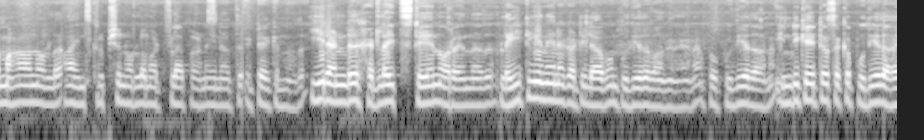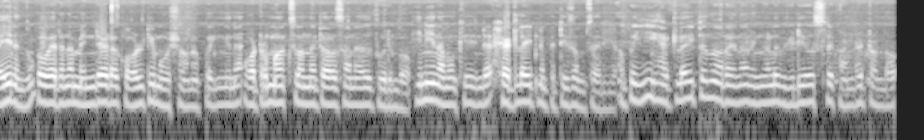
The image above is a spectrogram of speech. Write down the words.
യമഹ എന്നുള്ള ആ ഇൻസ്ക്രിപ്ഷൻ ഉള്ള മഡ് ഫ്ലാപ്പാണ് ഇതിനകത്ത് ഇട്ടേക്കുന്നത്. ഈ രണ്ട് ഹെഡ്ലൈറ്റ് സ്റ്റേ എന്ന് പറയുന്നത് പ്ലേറ്റ് ചെയ്യുന്നതിനെക്കാട്ടി ലാഭം പുതിയത് വാങ്ങുന്നതാണ്. അപ്പോൾ പുതിയതാണ്. ഇൻഡിക്കേറ്റേഴ്സ് ഒക്കെ പുതിയതായിരുന്നു. ഇപ്പോൾ വരുന്ന മിൻഡയുടെ ക്വാളിറ്റി മോശമാണ്. അപ്പോൾ ഇങ്ങനെ വാട്ടർ മാർക്സ് വന്നിട്ട് അവസാനം അത് തുരുമ്പോൾ ഇനി നമുക്ക് ഇതിന്റെ ഹെഡ്ലൈറ്റിനെ പറ്റി സംസാരിക്കാം. അപ്പോൾ ഈ ഹെഡ്ലൈറ്റ് എന്ന് പറയുന്നത് നിങ്ങൾ വീഡിയോസിൽ കണ്ടിട്ടുണ്ടോ?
